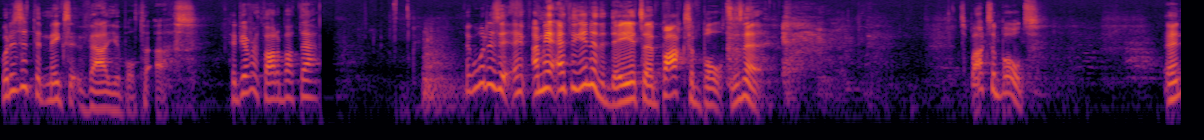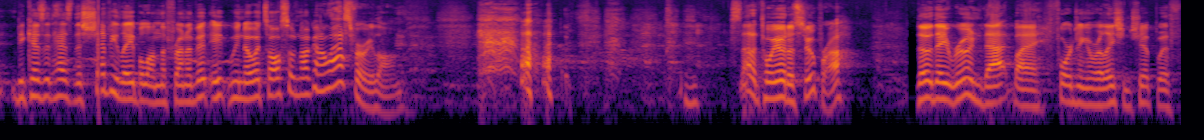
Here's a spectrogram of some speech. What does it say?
what is it that makes it valuable to us? Have you ever thought about that? Like, what is it? I mean, at the end of the day, it's a box of bolts, isn't it? It's a box of bolts. And because it has the Chevy label on the front of it, it we know it's also not going to last very long. it's not a Toyota Supra, though they ruined that by forging a relationship with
